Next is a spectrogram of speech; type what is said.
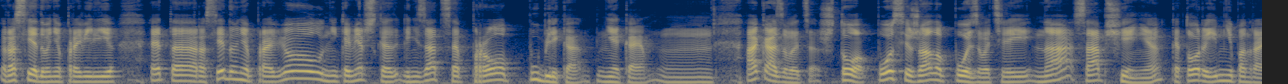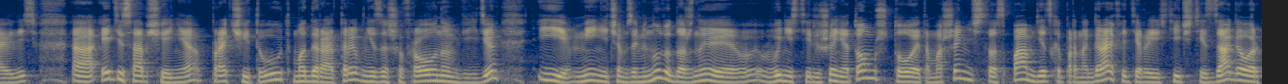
расследование провели. Это расследование провел некоммерческая организация про публика некая. Оказывается, что после жалоб пользователей на сообщения, которые им не понравились, э, эти сообщения прочитывают модераторы в незашифрованном виде и менее чем за минуту должны вынести решение о том, что это мошенничество, спам, детская порнография, террористический заговор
